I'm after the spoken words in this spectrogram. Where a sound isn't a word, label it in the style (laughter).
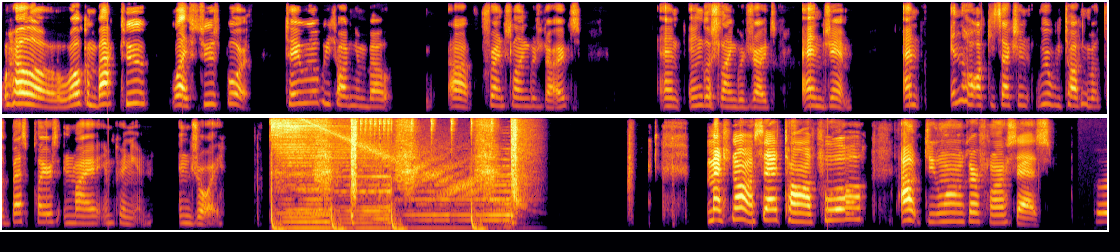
Hello, welcome back to Life's True Sport. Today we will be talking about uh, French language arts and English language arts and gym. And in the hockey section, we will be talking about the best players in my opinion. Enjoy. Maintenant, c'est temps pour out du française. Le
